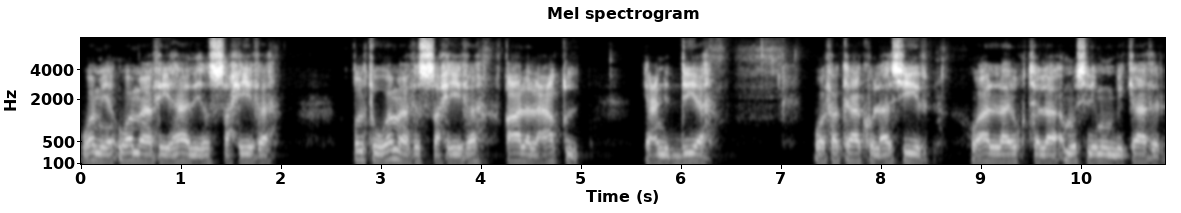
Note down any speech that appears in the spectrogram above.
وما في هذه الصحيفة؟ قلت وما في الصحيفة؟ قال العقل يعني الدية. وفكاك الأسير وألا يقتل مسلم بكافر.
